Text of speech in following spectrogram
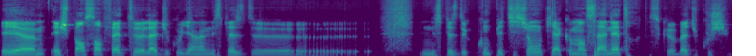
Et, euh, et, je pense en fait là du coup il y a une espèce de une espèce de compétition qui a commencé à naître parce que bah du coup je suis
